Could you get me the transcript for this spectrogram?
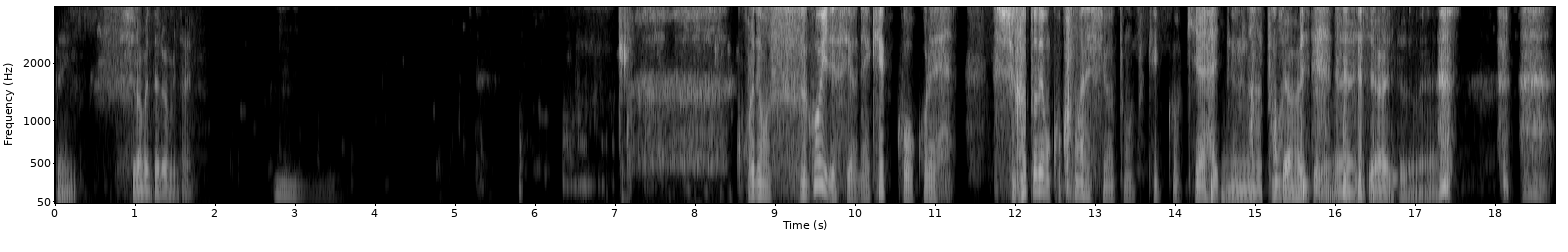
勉調べてるみたいな。うんこれでもすごいですよね。結構これ、仕事でもここまでしようと思うと結構気合入ってるなと思って。気合入ってるね。気合入ってるね。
